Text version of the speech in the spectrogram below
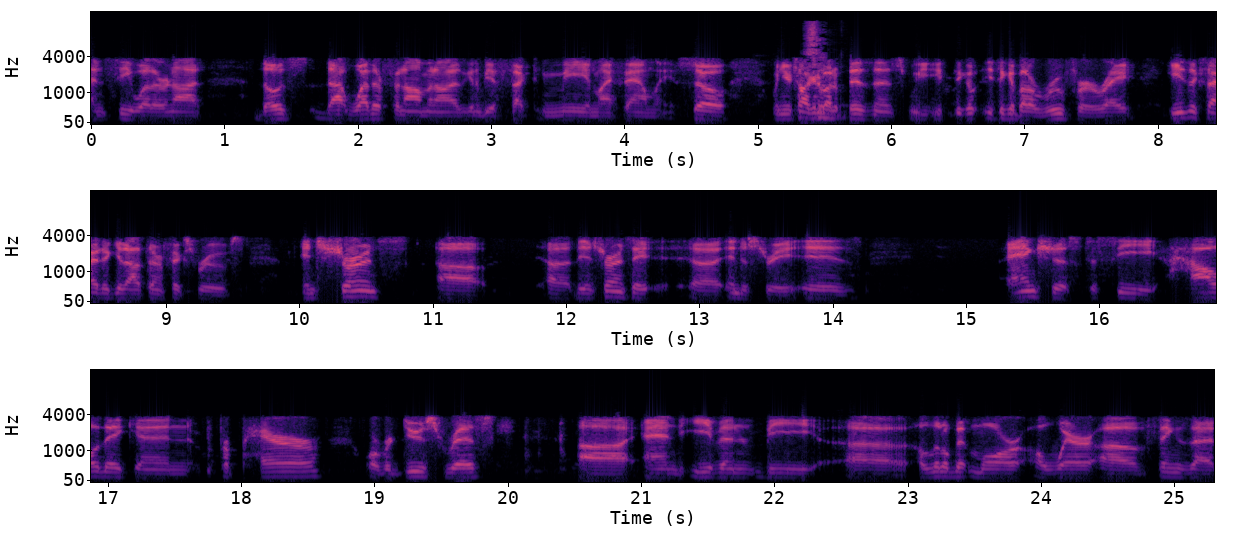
and see whether or not those that weather phenomena is going to be affecting me and my family. So when you're talking so, about a business, we, you, think, you think about a roofer, right? He's excited to get out there and fix roofs. Insurance, uh, uh, the insurance uh, industry is anxious to see how they can prepare or reduce risk uh, and even be uh, a little bit more aware of things that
